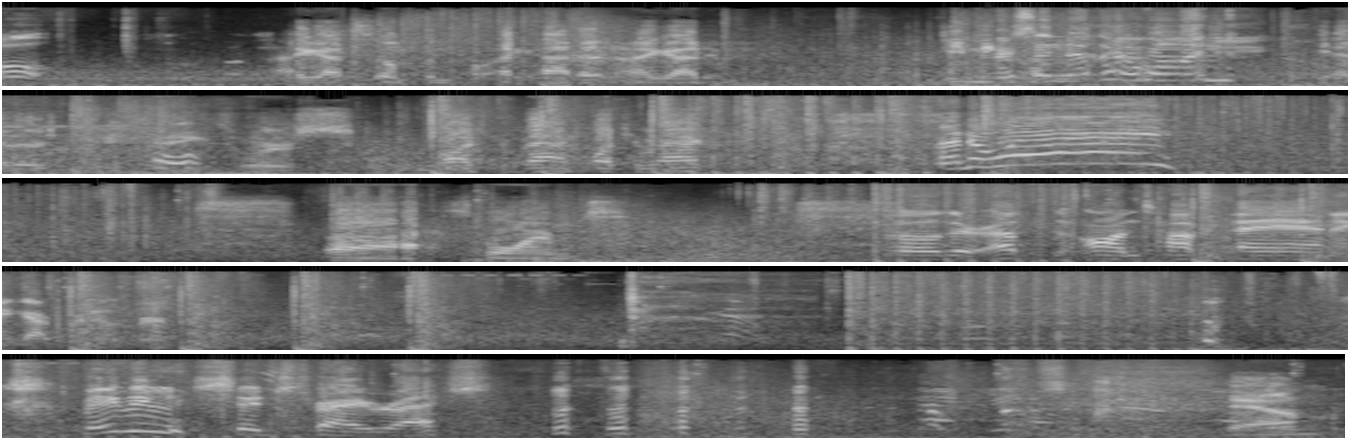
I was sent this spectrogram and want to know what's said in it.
Oh! I got something. I got it. I got him. There's cover. another one! Yeah, there's two things worse. Watch your back. Watch your back. Run away! Ah, swarms. Oh, they're up on top, and I got run over. Maybe we should try rush. Down.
